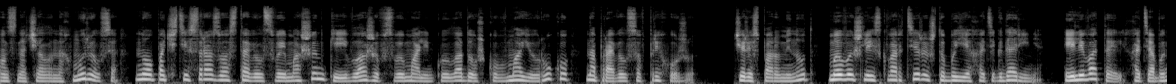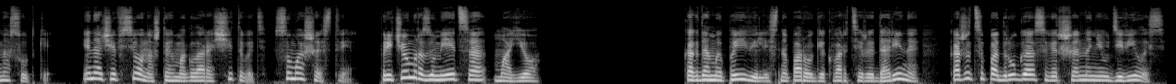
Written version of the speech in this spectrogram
Он сначала нахмурился, но почти сразу оставил свои машинки и, вложив свою маленькую ладошку в мою руку, направился в прихожую. Через пару минут мы вышли из квартиры, чтобы ехать к Дарине. Или в отель, хотя бы на сутки. Иначе все, на что я могла рассчитывать, — сумасшествие. Причем, разумеется, мое. Когда мы появились на пороге квартиры Дарины, кажется, подруга совершенно не удивилась.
